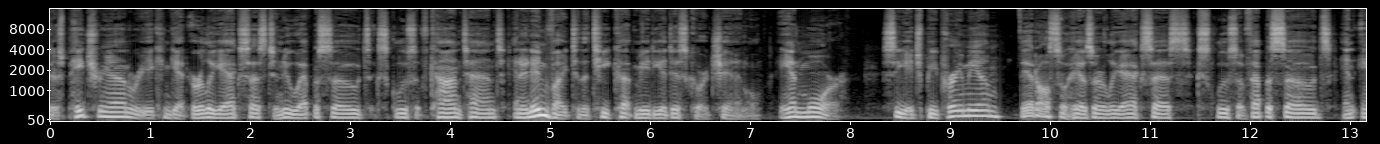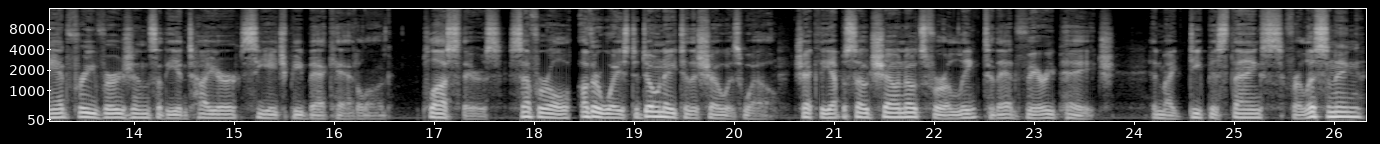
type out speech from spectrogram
There's Patreon, where you can get early access to new episodes, exclusive content, and an invite to the Teacup Media Discord channel, and more. CHP Premium, that also has early access, exclusive episodes, and ad free versions of the entire CHP back catalog. Plus, there's several other ways to donate to the show as well. Check the episode show notes for a link to that very page. And my deepest thanks for listening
